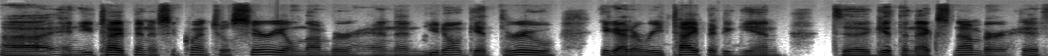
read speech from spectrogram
uh, and you type in a sequential serial number and then you don't get through, you got to retype it again to get the next number. If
